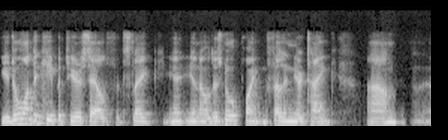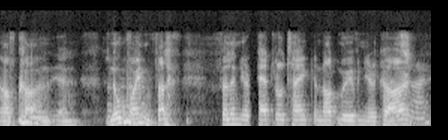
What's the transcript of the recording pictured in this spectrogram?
You don't want mm-hmm. to keep it to yourself. It's like, you know, there's no point in filling your tank um, of car. Mm-hmm. Yeah. There's no point in fill, filling your petrol tank and not moving your car. Right.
